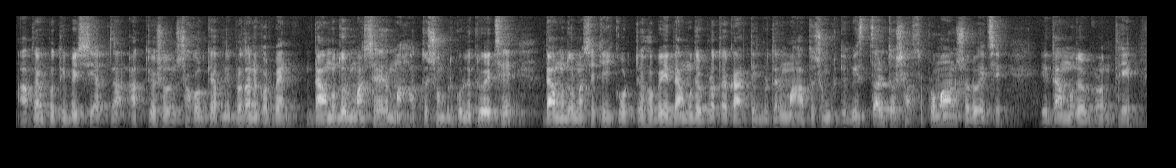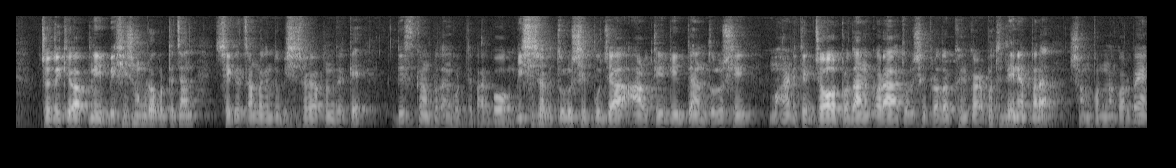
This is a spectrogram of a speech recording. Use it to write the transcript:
আপনার প্রতিবেশী, আপনার আত্মীয় স্বজন সকলকে আপনি প্রদান করবেন। দামোদর মাসের মাহাত্ম সম্পর্কে উল্লেখ রয়েছে। দামোদর মাসে কী করতে হবে? দামোদর ব্রত, কার্তিক ব্রতের মাহাত্ম সম্পর্কে বিস্তারিত শাস্ত্র প্রমাণস রয়েছে এই দামোদর গ্রন্থে। যদি কেউ আপনি বেশি সংগ্রহ করতে চান, সেক্ষেত্রে আমরা কিন্তু বিশেষভাবে আপনাদেরকে ডিসকাউন্ট প্রদান করতে পারব। বিশেষভাবে তুলসী পূজা, আরতি, দীপদান, তুলসী মহারানীকে জল প্রদান করা, তুলসী প্রদক্ষিণ করা প্রতিদিন আপনারা সম্পন্ন করবেন।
